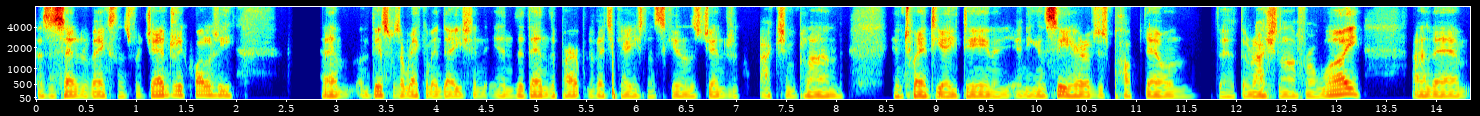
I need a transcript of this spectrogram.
as a Centre of Excellence for Gender Equality um, and this was a recommendation in the then Department of Education and Skills Gender Action Plan in 2018. And, and you can see here, I've just popped down the, the rationale for why. And um,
